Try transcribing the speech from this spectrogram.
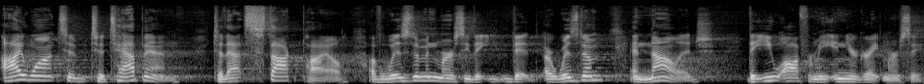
I want to, to tap in to that stockpile of wisdom and mercy that, that or wisdom and knowledge that you offer me in your great mercy.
